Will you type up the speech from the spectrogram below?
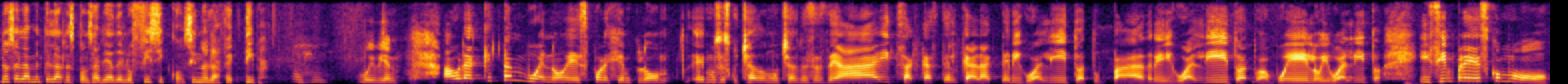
no solamente la responsabilidad de lo físico, sino la afectiva. Muy bien. Ahora, ¿qué tan bueno es, por ejemplo, hemos escuchado muchas veces de, ay, sacaste el carácter igualito a tu padre, igualito a tu abuelo, igualito, y siempre es como,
